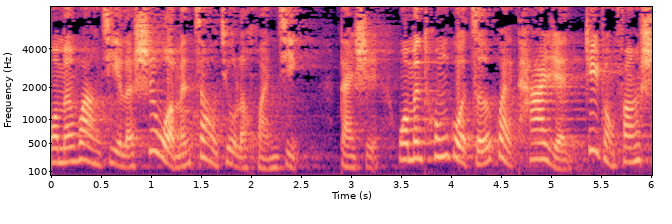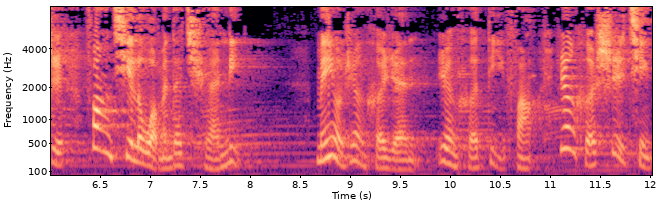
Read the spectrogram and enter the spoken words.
我们忘记了是我们造就了环境，但是我们通过责怪他人这种方式放弃了我们的权利。没有任何人、任何地方、任何事情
